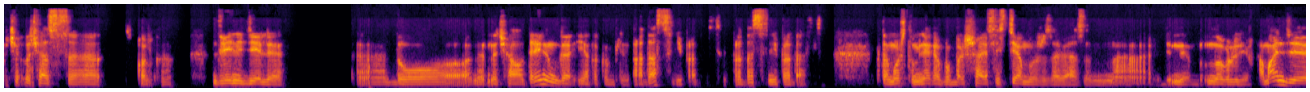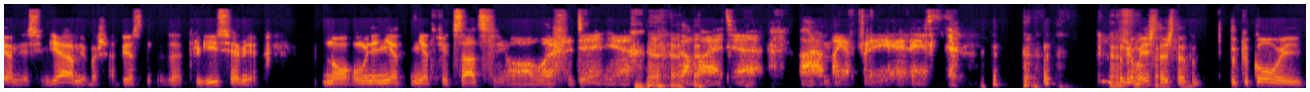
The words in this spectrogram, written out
сейчас сколько? две недели э, до начала тренинга, и я такой, блин, продастся, не продастся, продастся, не продастся. Потому что у меня как бы большая система уже завязана. Много людей в команде, у меня семья, у меня большая ответственность за другие семьи. Но у меня нет, нет фиксации, о, больше денег, давайте, а, моя прелесть. Я считаю, что это тупиковый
